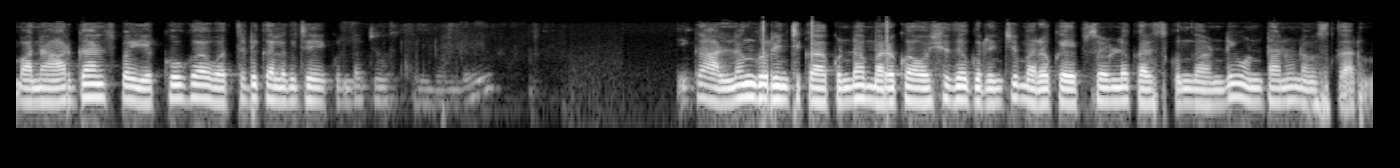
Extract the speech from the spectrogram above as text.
మన ఆర్గాన్స్పై ఎక్కువగా ఒత్తిడి కలుగజేయకుండా చూస్తుందండి. ఇక అల్లం గురించి కాకుండా మరొక ఔషధం గురించి మరొక ఎపిసోడ్లో కలుసుకుందాం అండి. ఉంటాను. నమస్కారం.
